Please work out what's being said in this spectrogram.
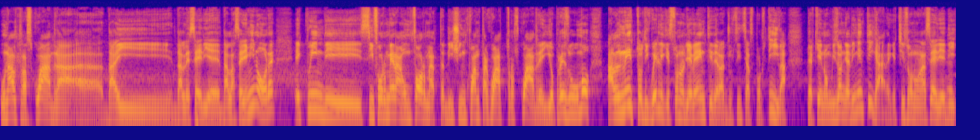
un'altra squadra eh, dai, serie, dalla serie minore e quindi si formerà un format di 54 squadre, io presumo, al netto di quelli che sono gli eventi della giustizia sportiva, perché non bisogna dimenticare che ci sono una serie di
